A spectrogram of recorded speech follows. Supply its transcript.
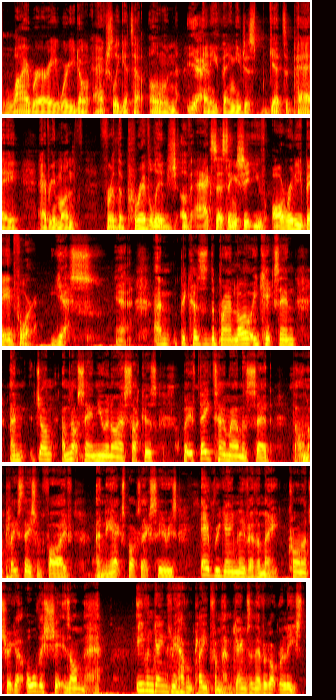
library where you don't actually get to own Yeah. anything. You just get to pay every month for the privilege of accessing shit you've already paid for. Yes. Yeah. And because the brand loyalty kicks in, and John, I'm not saying you and I are suckers, but if they turn around and said that on the PlayStation 5 and the Xbox X Series, every game they've ever made, Chrono Trigger, all this shit is on there, even games we haven't played from them, games that never got released,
